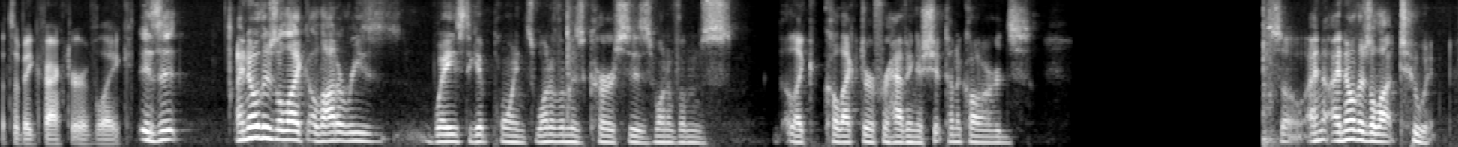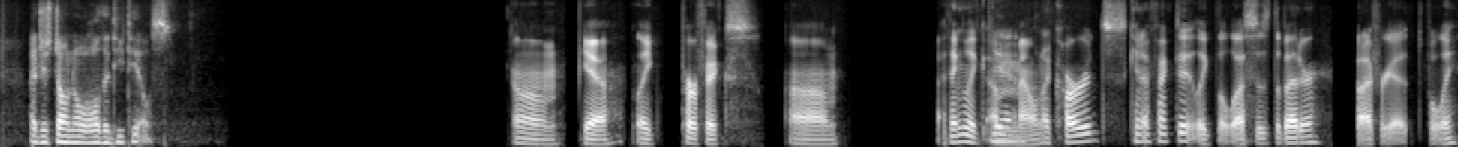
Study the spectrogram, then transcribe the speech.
That's a big factor of like. Is it? I know there's a like a lot of reas ways to get points. One of them is curses. One of them's like collector for having a shit ton of cards. So I know, I know there's a lot to it. I just don't know all the details. Um. Yeah. Like perfects. Um. I think like Yeah. amount of cards can affect it. Like the less is the better. But I forget fully.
